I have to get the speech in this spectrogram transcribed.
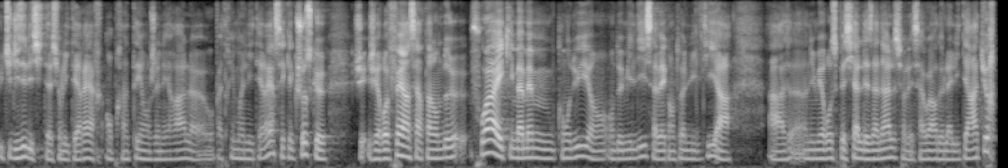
utiliser des citations littéraires empruntées en général euh, au patrimoine littéraire, c'est quelque chose que j'ai refait un certain nombre de fois et qui m'a même conduit en, 2010 avec Antoine Lilti à, un numéro spécial des Annales sur les savoirs de la littérature,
